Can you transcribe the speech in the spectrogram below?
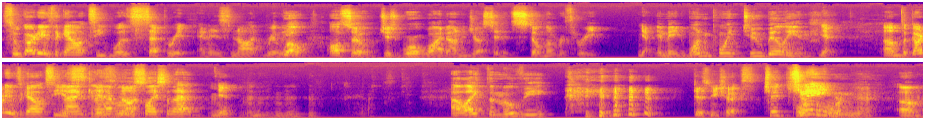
So Guardians of the Galaxy was separate and is not really Well, also just worldwide unadjusted, it's still number three. Yeah. it made one point two billion. Yeah. Um, but Guardians of the Galaxy Can I, is, can I is have a little not. slice of that? Yeah. Mm-hmm, mm-hmm. I like the movie. Disney checks. Cha-ching! Um,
